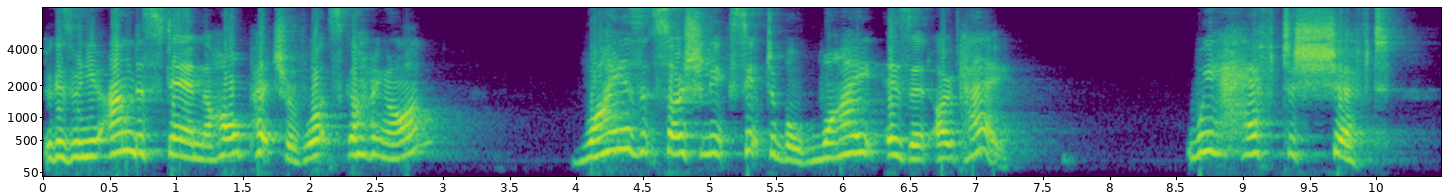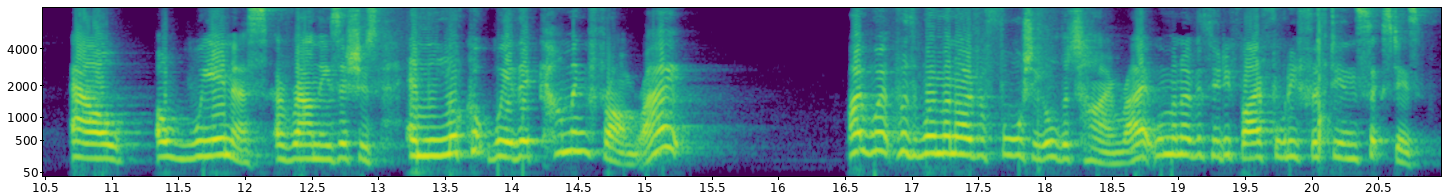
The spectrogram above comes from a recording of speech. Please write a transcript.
Because when you understand the whole picture of what's going on, why is it socially acceptable? Why is it okay? We have to shift our awareness around these issues and look at where they're coming from, right? I work with women over 40 all the time, right? Women over 35, 40, 50, and 60s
